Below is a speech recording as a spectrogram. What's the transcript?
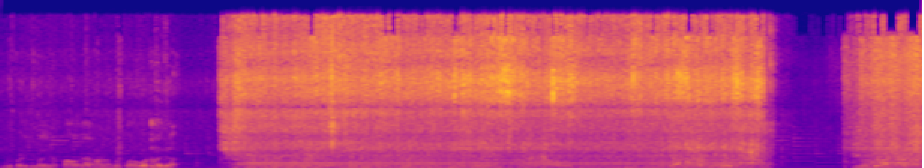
ഇത് പിടിക്കുമ്പോൾ ഇതിന്റെ പവർ കാരണം നമുക്ക് പുറകോട്ട് വരിക. ഇതിൽ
